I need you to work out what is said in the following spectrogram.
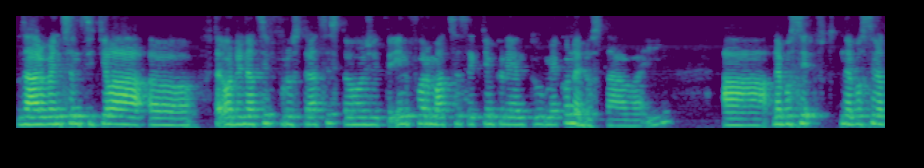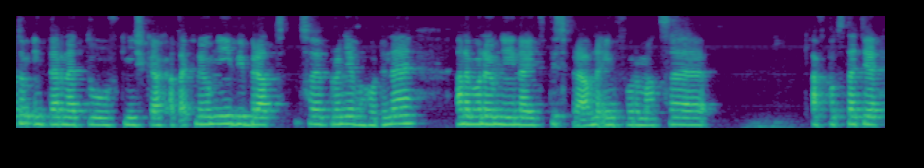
zároveň jsem cítila uh, v té ordinaci frustraci z toho, že ty informace se k těm klientům jako nedostávají a nebo si, nebo si na tom internetu, v knížkách a tak neumějí vybrat, co je pro ně vhodné, anebo neumějí najít ty správné informace a v podstatě,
